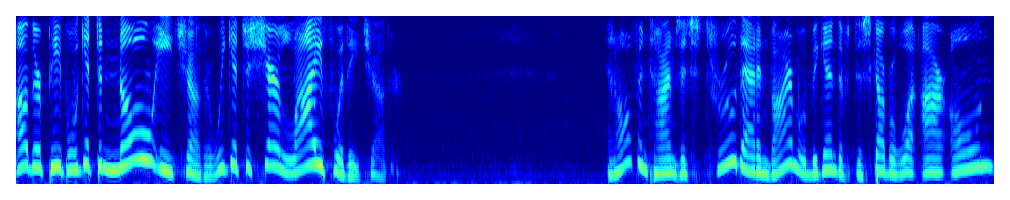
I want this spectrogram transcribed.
other people. We get to know each other, we get to share life with each other. And oftentimes it's through that environment we begin to discover what our own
